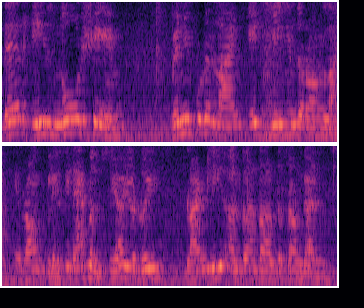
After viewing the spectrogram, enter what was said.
There is no shame when you put a line, it being in the wrong line, in wrong place. It happens. Yeah, you're doing blindly ultra under ultrasound guidance.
